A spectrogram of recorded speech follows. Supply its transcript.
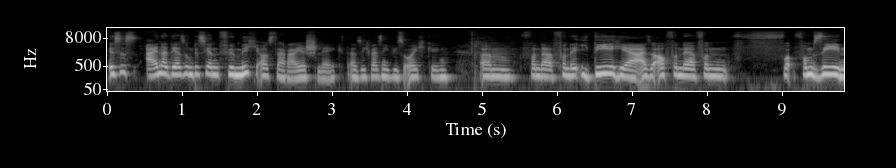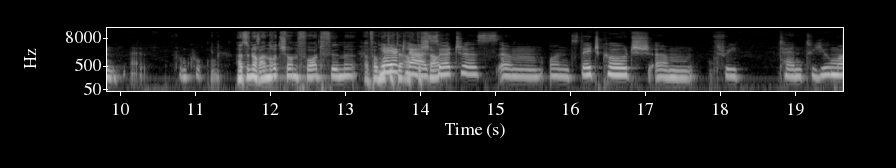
ist es einer, der so ein bisschen für mich aus der Reihe schlägt. Also ich weiß nicht, wie es euch ging. Ähm, von, der, von der Idee her, also auch von der, von, vom Sehen, äh, vom Gucken. Hast du noch andere John Ford-Filme? Ja, ja, klar. Searches ähm, und Stagecoach, ähm, 310 to Humor.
